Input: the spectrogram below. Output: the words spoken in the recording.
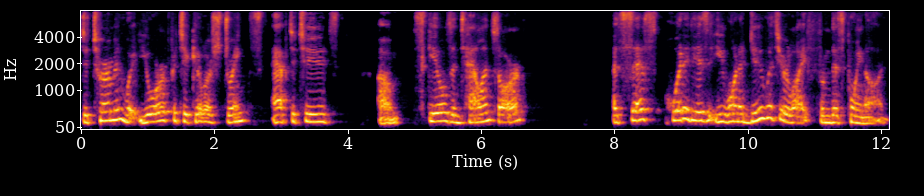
Determine what your particular strengths, aptitudes, um, skills, and talents are. Assess what it is that you want to do with your life from this point on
